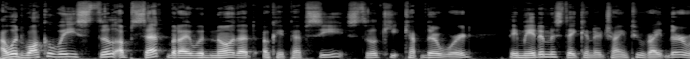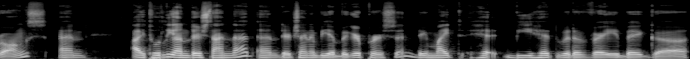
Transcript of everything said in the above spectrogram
I would walk away still upset, but I would know that okay, Pepsi still keep, kept their word. They made a mistake and they're trying to right their wrongs and I totally understand that and they're trying to be a bigger person. They might hit, be hit with a very big uh,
